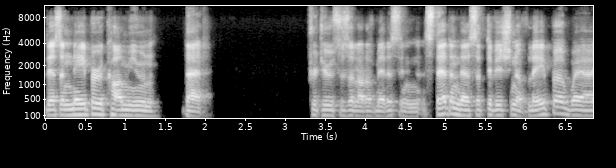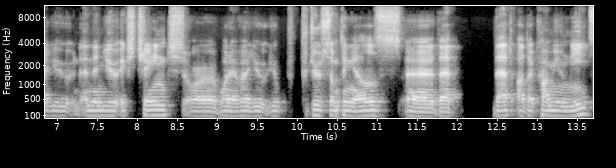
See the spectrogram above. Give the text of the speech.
there's a neighbor commune that produces a lot of medicine instead and there's a division of labor where you and then you exchange or whatever you you produce something else uh, that that other commune needs.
